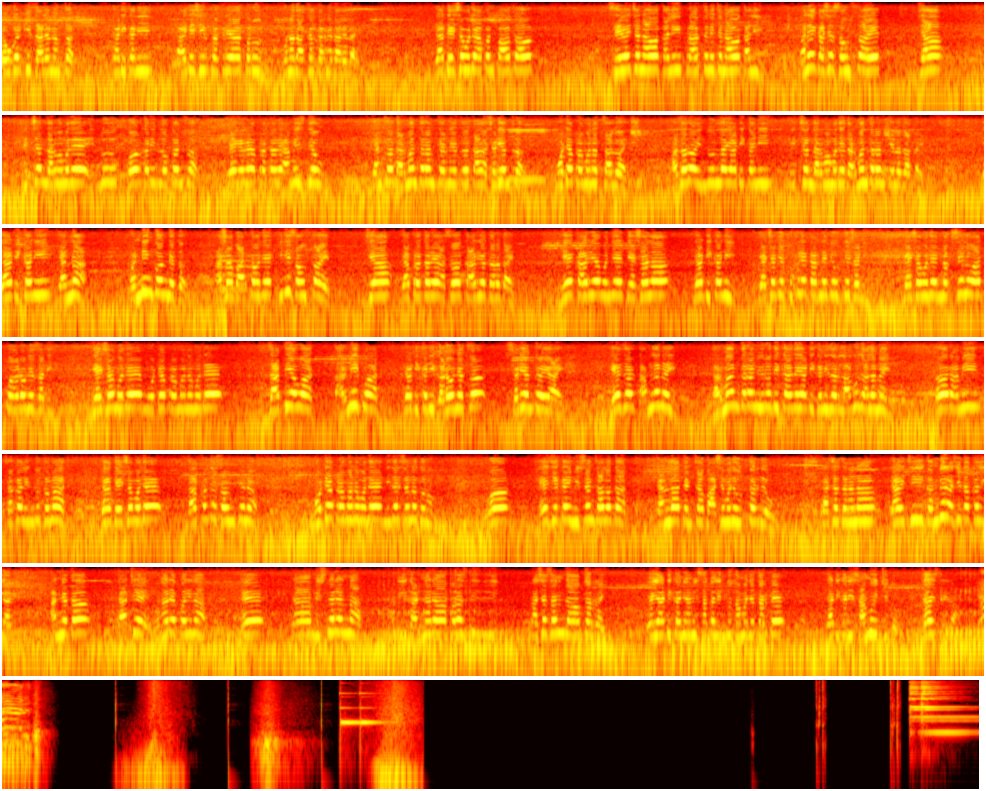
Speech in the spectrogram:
उघडकीस झाल्यानंतर त्या ठिकाणी कायदेशीर प्रक्रिया करून गुन्हा दाखल करण्यात आलेला आहे. या देशामध्ये आपण पाहत आहोत सेवेच्या नावाखाली प्रार्थनेच्या नावाखाली अनेक अशा संस्था आहेत ज्या ख्रिश्चन धर्मामध्ये हिंदू गोरगरीब लोकांचं वेगवेगळ्या प्रकारे आमिष देऊन त्यांचं धर्मांतरण करण्याचं का षडयंत्र मोठ्या प्रमाणात चालू आहे. हजारो हिंदूंना या ठिकाणी ख्रिश्चन धर्मामध्ये धर्मांतरण केलं जात आहे. या ठिकाणी यांना फंडिंग कोण देतं? अशा भारतामध्ये किती संस्था आहेत ज्या या प्रकारे असं कार्य करत आहेत? हे कार्य म्हणजे देशाला या ठिकाणी त्याच्याचे तुकडे करण्याच्या उद्देशाने देशामध्ये नक्षलवाद वाढवण्यासाठी देशामध्ये मोठ्या प्रमाणामध्ये जातीयवाद धार्मिकवाद या ठिकाणी घडवण्याचं षडयंत्र हे आहे. हे जर थांबलं नाही धर्मांतरण विरोधी कायदा या ठिकाणी जर लागू झाला नाही तर आम्ही सकल हिंदू समाज या देशामध्ये लाखोच्या संख्येनं मोठ्या प्रमाणामध्ये निदर्शनं करू व हे जे काही मिशन चालवतात त्यांना त्यांच्या भाषेमध्ये उत्तर देऊ. प्रशासनानं याची गंभीर अशी दखल घ्यावी. अन्यथा त्याचे होणारे परिणाम हे या मिशनऱ्यांना आणि घडणाऱ्या परिस्थिती प्रशासन जबाबदार राहील. हे या ठिकाणी आम्ही सकल हिंदू समाजातर्फे या ठिकाणी सांगू इच्छितो. जय श्रीराम.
